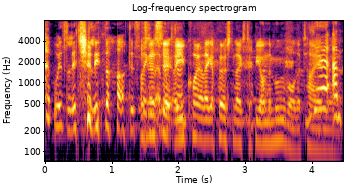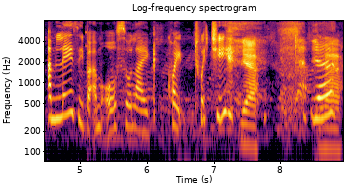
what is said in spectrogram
was literally the hardest thing. I was gonna I've say, are you quite like a person who likes to be on the move all the time? yeah. I'm, I'm lazy, but I'm also like quite twitchy. yeah. yeah. Yeah.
